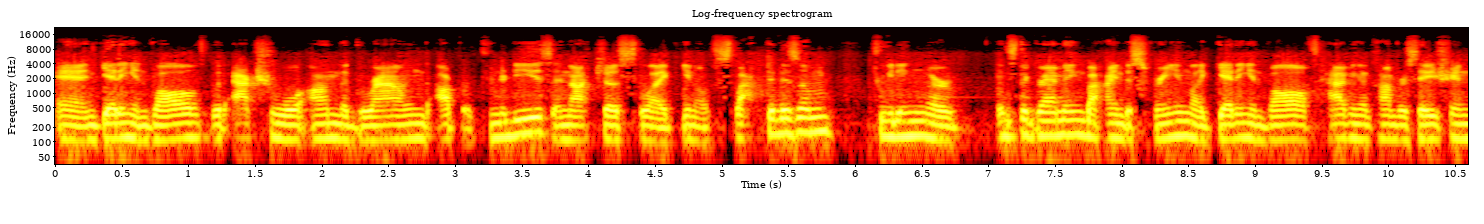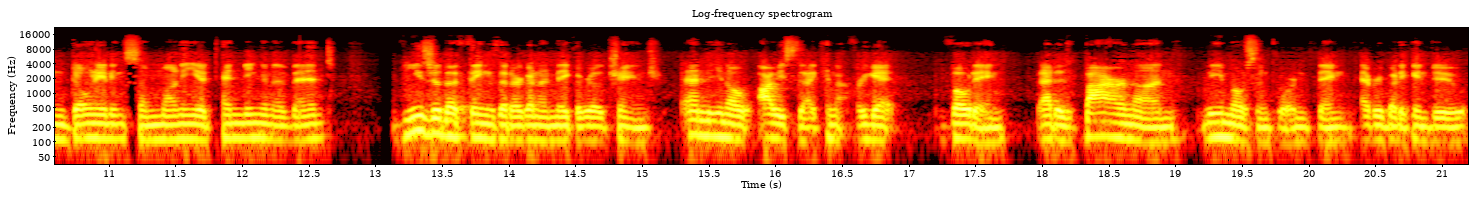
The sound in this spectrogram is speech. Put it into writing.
and getting involved with actual on the ground opportunities and not just like, you know, slacktivism, tweeting or Instagramming behind a screen, like getting involved, having a conversation, donating some money, attending an event. These are the things that are going to make a real change. And, you know, obviously, I cannot forget voting. That is, bar none, the most important thing everybody can do.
